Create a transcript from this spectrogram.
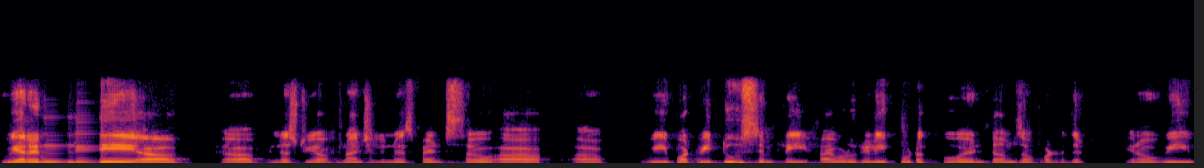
we are in the uh, uh, industry of financial investment. So we what we do simply, if I were to really put a core in terms of what is it, you know, we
